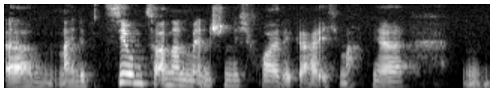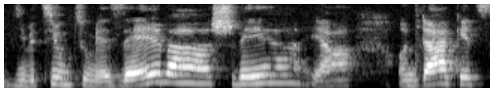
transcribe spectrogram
ähm, meine Beziehung zu anderen Menschen nicht freudiger. Ich mache mir die Beziehung zu mir selber schwer, ja. Und da geht es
